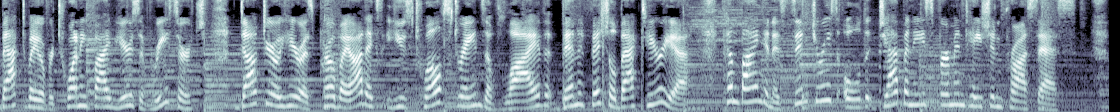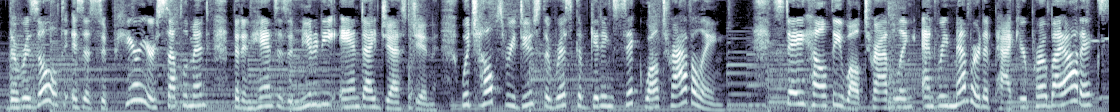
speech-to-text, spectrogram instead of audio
Backed by over 25 years of research, Dr. Ohhira's probiotics use 12 strains of live, beneficial bacteria, combined in a centuries old Japanese fermentation process. The result is a superior supplement that enhances immunity and digestion, which helps reduce the risk of getting sick while traveling. Stay healthy while traveling and remember to pack your probiotics.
